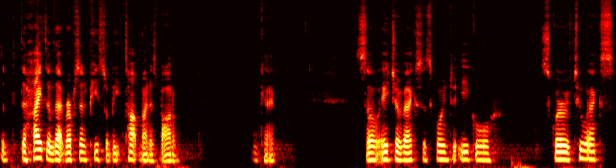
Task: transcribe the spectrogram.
the, the height of that represented piece will be top minus bottom. Okay. So h of x is going to equal square root of 2x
